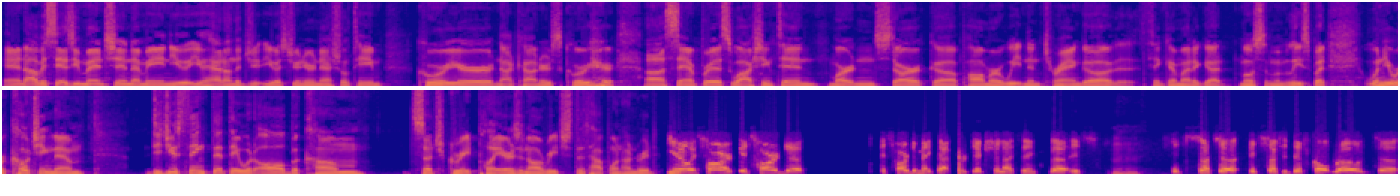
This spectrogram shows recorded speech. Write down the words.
And obviously, as you mentioned, I mean, you you had on the U.S. Junior National Team Courier, not Connors, Courier, uh, Sampras, Washington, Martin, Stark, uh, Palmer, Wheaton, and Tarango. I think I might have got most of them at least. But when you were coaching them, did you think that they would all become such great players and all reach the top 100? You know, it's hard. It's hard to it's hard to make that prediction. I think that it's mm-hmm it's such a it's such a difficult road to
